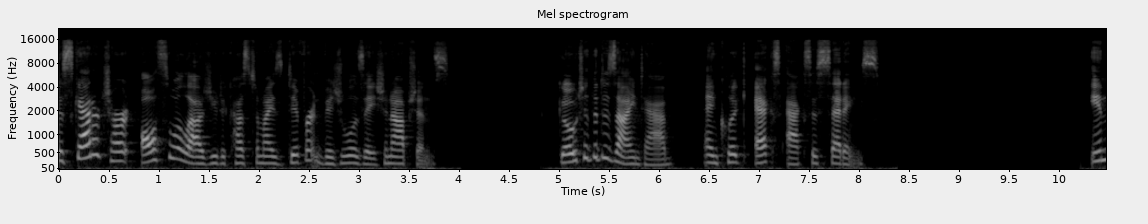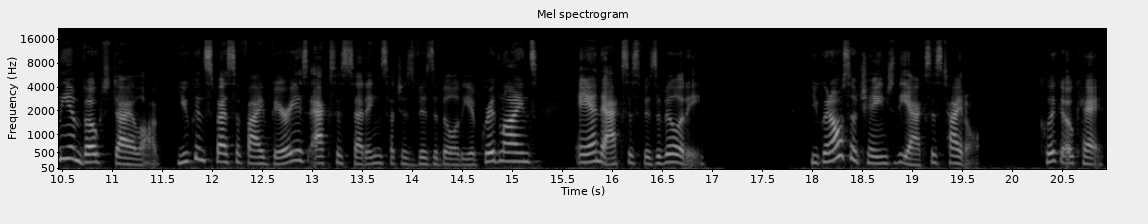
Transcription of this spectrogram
The scatter chart also allows you to customize different visualization options. Go to the Design tab and click X-axis Settings. In the Invoked dialog, you can specify various axis settings such as visibility of grid lines and axis visibility. You can also change the axis title. Click OK.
